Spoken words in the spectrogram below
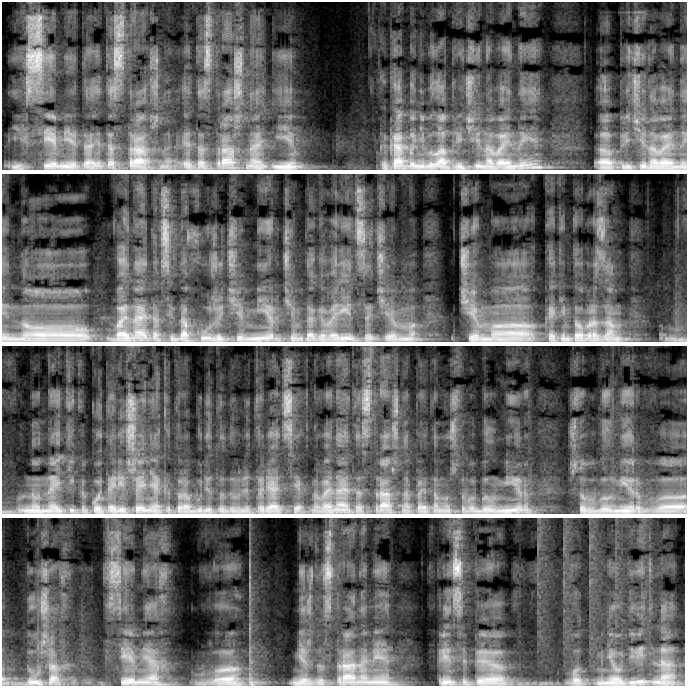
их семьи, это, это страшно. Это страшно, и какая бы ни была причина войны, э, причина войны, но война это всегда хуже, чем мир, чем договориться, чем, чем э, каким-то образом ну, найти какое-то решение, которое будет удовлетворять всех. Но война это страшно, поэтому, чтобы был мир, чтобы был мир в душах, в семьях, в, между странами. В принципе, вот мне удивительно,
